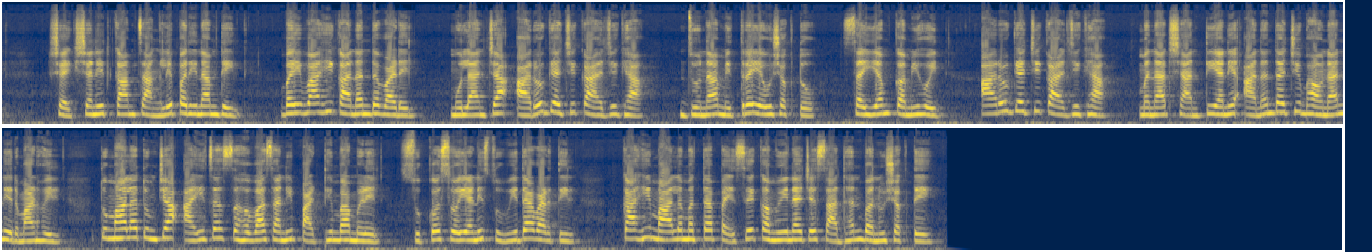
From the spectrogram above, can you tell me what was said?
शैक्षणिक काम चांगले परिणाम देईल. वैवाहिक आनंद वाढेल. मुलांच्या आरोग्याची काळजी घ्या. जुना मित्र येऊ शकतो. संयम कमी होईल. आरोग्याची काळजी घ्या. मनात शांती आणि आनंदाची भावना निर्माण होईल. तुम्हाला तुमच्या आईचा सहवास आणि पाठिंबा मिळेल. सुखसोयी आणि सुविधा वाढतील. काही मालमत्ता पैसे कमविण्याचे साधन बनू शकते.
